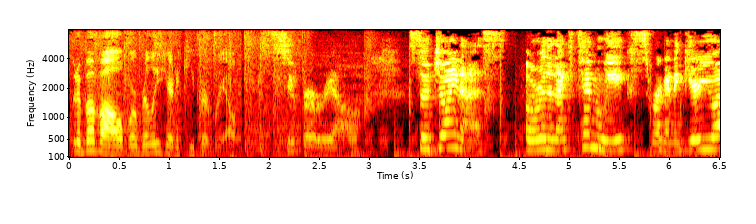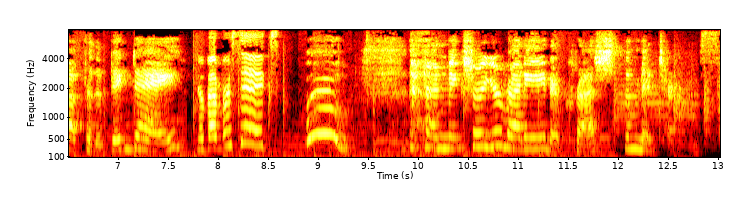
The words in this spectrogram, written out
But above all, we're really here to keep it real. Super real. So join us. Over the next 10 weeks, we're going to gear you up for the big day, November 6th. Woo! And make sure you're ready to crush the midterms.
